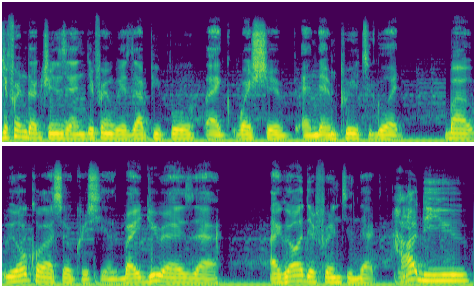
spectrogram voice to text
different doctrines and different ways that people like worship and then pray to god but we all call ourselves christians but i do realize that like we're all different in that how do you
